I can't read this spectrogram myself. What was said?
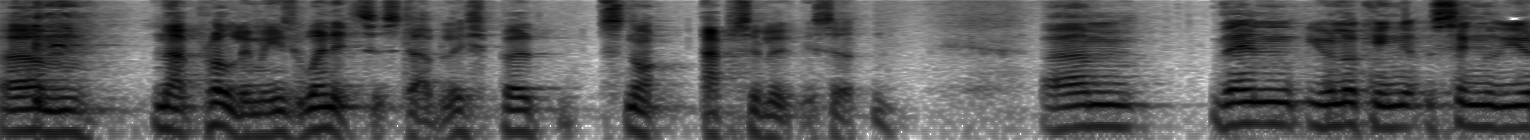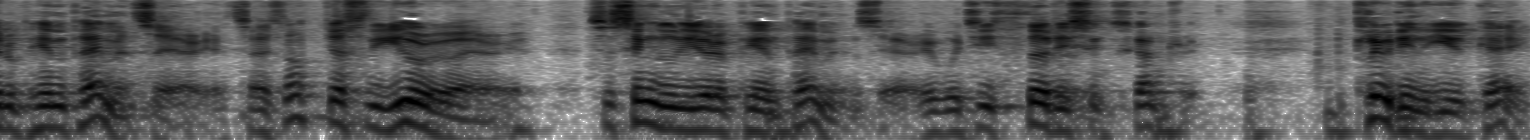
um, that probably means when it's established, but it's not absolutely certain. Um, then you're looking at the single European payments area. So it's not just the euro area, it's a single European payments area, which is 36 countries, including the UK.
